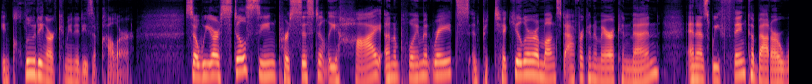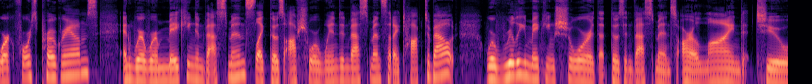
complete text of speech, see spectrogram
including our communities of color. So we are still seeing persistently high unemployment rates, in particular amongst African American men. And as we think about our workforce programs and where we're making investments, like those offshore wind investments that I talked about, we're really making sure that those investments are aligned to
